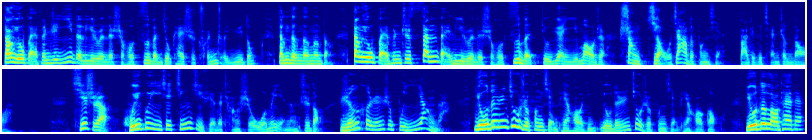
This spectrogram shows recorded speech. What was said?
当有百分之一的利润的时候，资本就开始蠢蠢欲动，等等等等等。当有百分之三百利润的时候，资本就愿意冒着上脚架的风险把这个钱挣到啊。其实啊，回归一些经济学的常识，我们也能知道，人和人是不一样的。有的人就是风险偏好低，有的人就是风险偏好高。有的老太太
